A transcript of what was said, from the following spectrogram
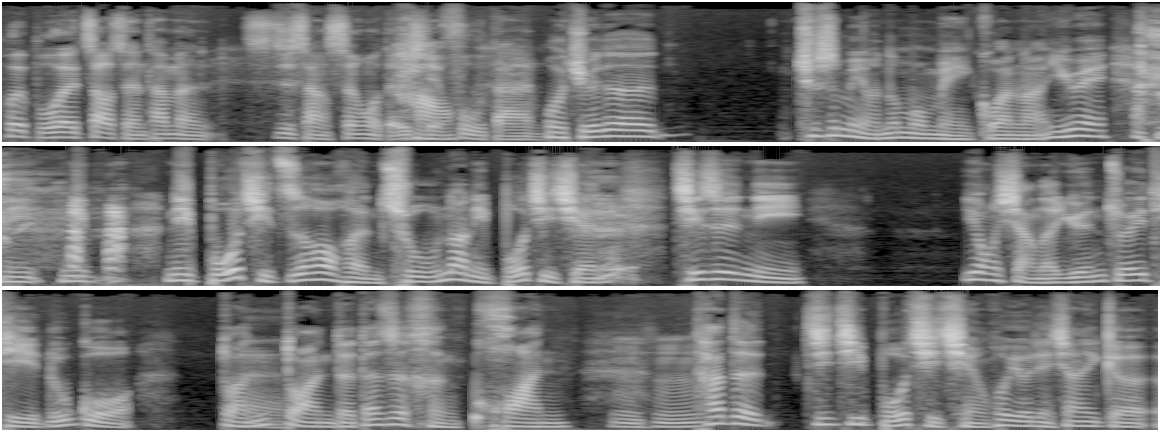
会不会造成他们日常生活的一些负担？我觉得就是没有那么美观啦，因为你 你你勃起之后很粗，那你勃起前，其实你用想的圆锥体如果短短的，但是很宽，嗯哼，它的鸡鸡勃起前会有点像一个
